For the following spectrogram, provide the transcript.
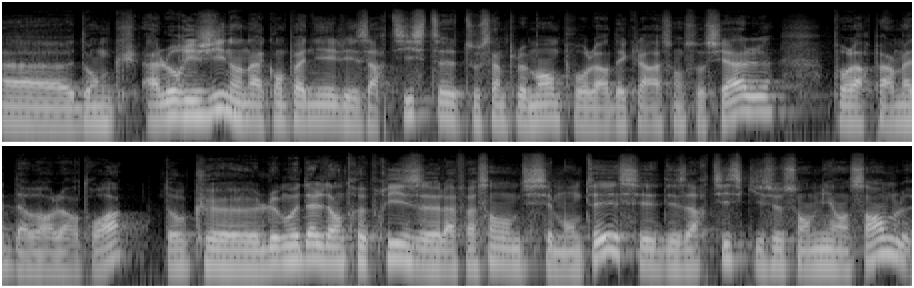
Euh, donc à l'origine, on a accompagné les artistes tout simplement pour leur déclaration sociale, pour leur permettre d'avoir leurs droits. Donc euh, le modèle d'entreprise, la façon dont il s'est monté, c'est des artistes qui se sont mis ensemble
